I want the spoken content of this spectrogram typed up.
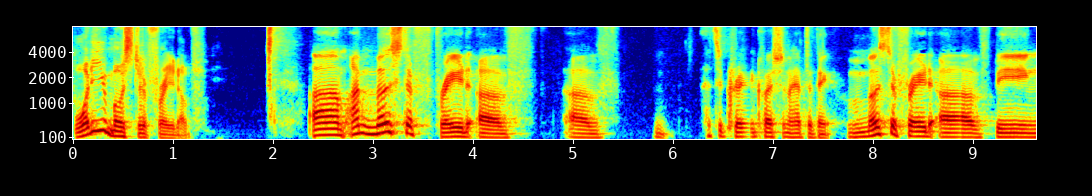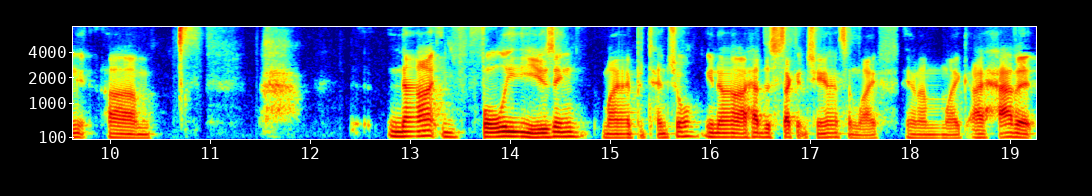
what are you most afraid of? Um, I'm most afraid of of. That's a great question. I have to think. I'm most afraid of being um, not fully using my potential. You know, I had this second chance in life, and I'm like, I have it,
